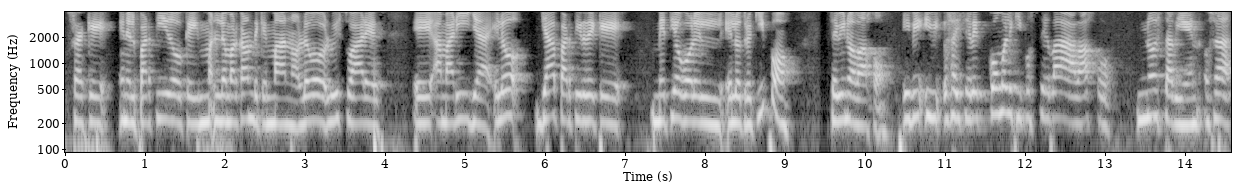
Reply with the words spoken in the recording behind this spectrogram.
o sea, que en el partido, que le marcaron de qué mano, luego Luis Suárez, eh, amarilla, y luego ya a partir de que metió gol el, otro equipo, se vino abajo. Y, o sea, y se ve cómo el equipo se va abajo. No está bien. O sea,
